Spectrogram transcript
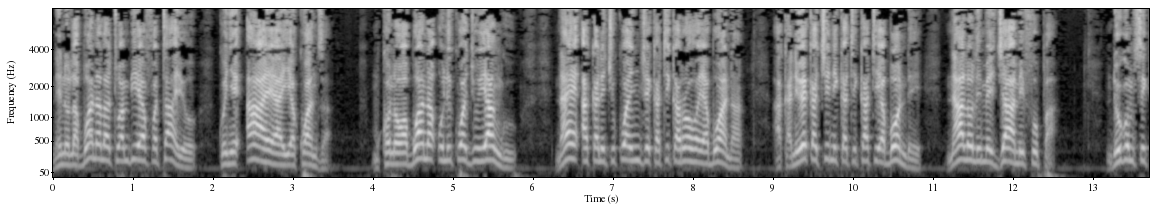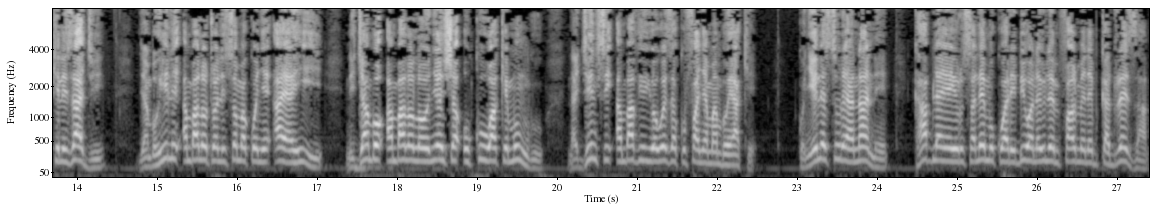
Neno la bwana latuambia yafuatayo kwenye aya ya kwanza. Mkono wa bwana ulikuwa juu yangu naye akanichukua nje katika roho ya bwana akaniweka chini katikati ya bonde nalo limejaa mifupa. Ndugu msikilizaji jambo hili ambalo twalisoma kwenye aya hii ni jambo ambalo laonyesha ukuu wake mungu na jinsi ambavyo iwaweza kufanya mambo yake. Kwenye ile sura ya nane kabla ya yerusalemu kuharibiwa na yule mfalme nebukadreza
